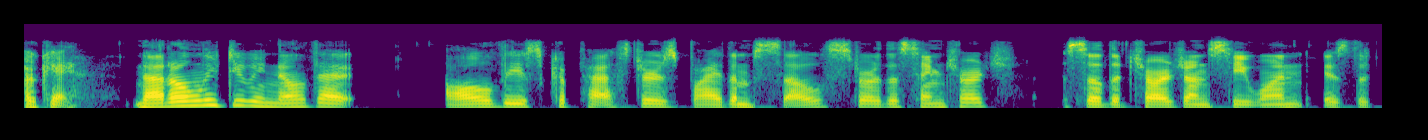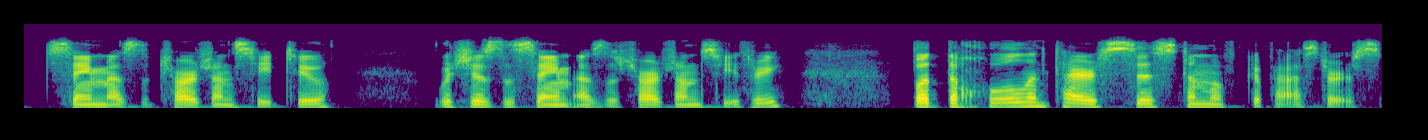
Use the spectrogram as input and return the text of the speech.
Okay, not only do we know that all these capacitors by themselves store the same charge, so the charge on C1 is the same as the charge on C2, which is the same as the charge on C3, but the whole entire system of capacitors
